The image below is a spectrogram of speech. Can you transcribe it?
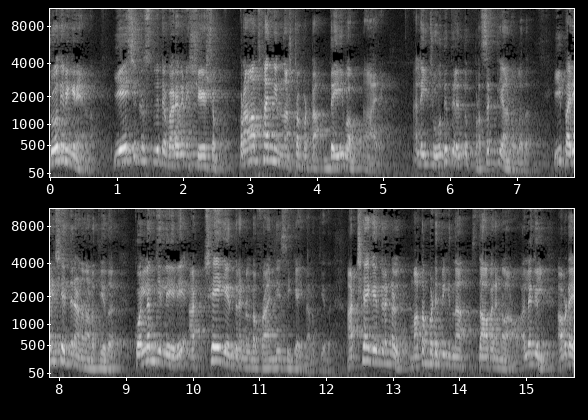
ചോദ്യം ഇങ്ങനെയാണ്. യേശു ക്രിസ്തുവിന്റെ വരവിന് ശേഷം പ്രാധാന്യം നഷ്ടപ്പെട്ട ദൈവം ആര്? അല്ല ഈ ചോദ്യത്തിൽ എന്ത് പ്രസക്തിയാണുള്ളത്? ഈ പരീക്ഷ എന്തിനാണ് നടത്തിയത്? കൊല്ലം ജില്ലയിലെ അക്ഷയ കേന്ദ്രങ്ങളുടെ ഫ്രാഞ്ചൈസിക്കായി നടത്തിയത്. അക്ഷയ കേന്ദ്രങ്ങൾ മതം പഠിപ്പിക്കുന്ന സ്ഥാപനങ്ങളാണോ? അല്ലെങ്കിൽ അവിടെ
